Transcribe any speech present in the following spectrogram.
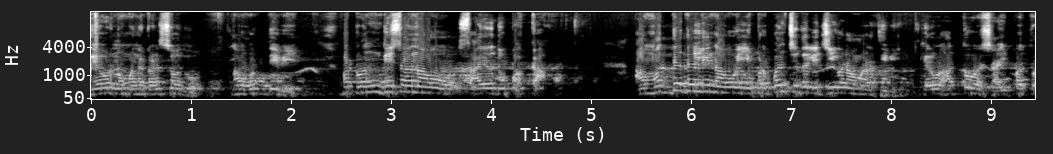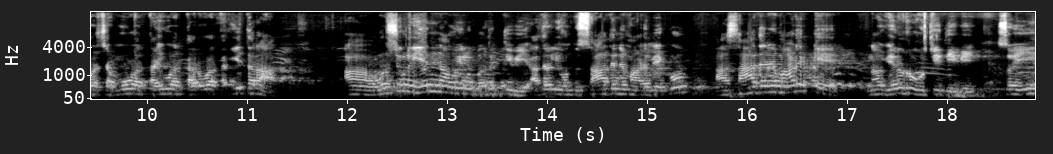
ದೇವ್ರು ನಮ್ಮನ್ನು ಕಳಿಸೋದು, ನಾವು ಹುಟ್ತೀವಿ ಬಟ್ ಒಂದ್ ದಿವಸ ನಾವು ಸಾಯೋದು ಪಕ್ಕ. ಆ ಮಧ್ಯದಲ್ಲಿ ನಾವು ಈ ಪ್ರಪಂಚದಲ್ಲಿ ಜೀವನ ಮಾಡ್ತೀವಿ. ಕೆಲವು ಹತ್ತು ವರ್ಷ, ಇಪ್ಪತ್ತು ವರ್ಷ, ಮೂವತ್ತು, ಐವತ್ತು, ಅರವತ್ತು, ಈ ತರ, ಆ ವರ್ಷಗಳು ಏನ್ ನಾವು ಇಲ್ಲಿ ಬದುಕ್ತೀವಿ, ಅದರಲ್ಲಿ ಒಂದು ಸಾಧನೆ ಮಾಡಬೇಕು. ಆ ಸಾಧನೆ ಮಾಡಕ್ಕೆ ನಾವು ಎಲ್ಲರೂ ಹುಟ್ಟಿದ್ದೀವಿ. ಸೊ ಈ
